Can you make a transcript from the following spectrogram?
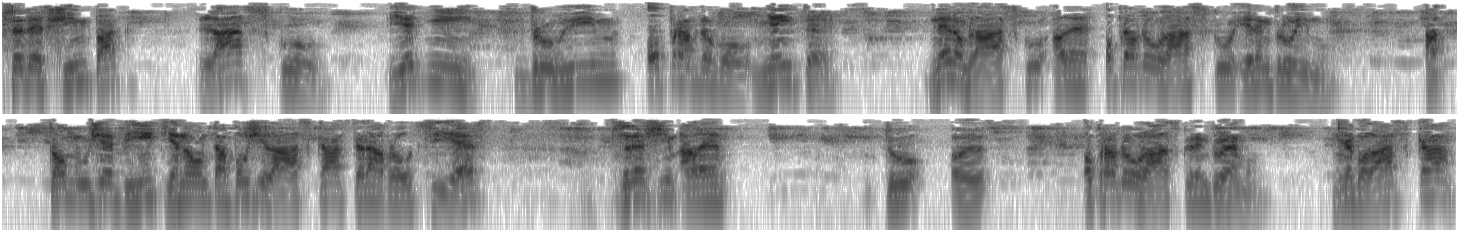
především pak lásku jední druhým opravdovou mějte. Nejenom lásku, ale opravdovou lásku jeden k druhému. A to může být jenom ta boží láska, která v rouci je, především ale tu uh, opravdovou lásku jeden k druhému. Nebo láska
